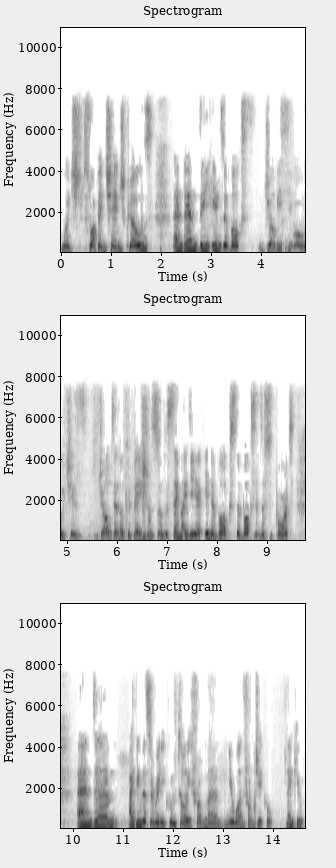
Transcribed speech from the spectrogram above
which swap and change clothes, and then the in the box Jobissimo, which is jobs and occupations. So the same idea in a box. The box is the support, and um, I think that's a really cool toy from um, new one from Djeco. Thank you.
